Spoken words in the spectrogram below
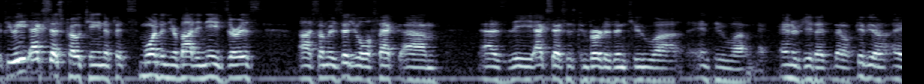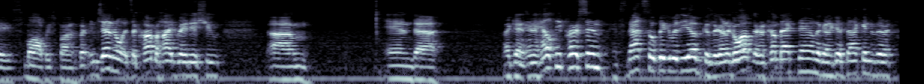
if you eat excess protein, if it's more than your body needs, there is uh, some residual effect um, as the excess is converted into uh, into uh, energy that that'll give you a, a, small response. But in general, it's a carbohydrate issue, um, and uh, again, in a healthy person, it's not so big of a deal because they're going to go up, they're going to come back down, they're going to get back into their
